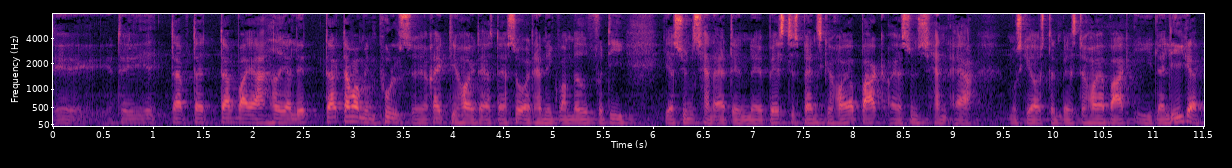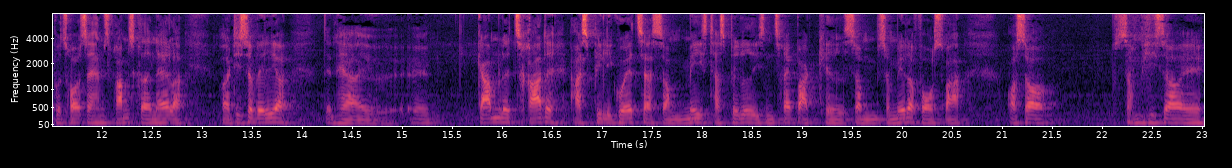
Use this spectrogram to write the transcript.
det, det, der, der, der, var jeg, havde jeg lidt, der, der var min puls øh, rigtig høj, da, da jeg så, at han ikke var med, fordi jeg synes, han er den øh, bedste spanske højre bak, og jeg synes, han er måske også den bedste højre bak i La Liga, på trods af hans fremskredende alder. Og de så vælger den her øh, øh, gamle, trætte Aspilicueta, som mest har spillet i sin trebakkæde som, som midterforsvar, og så som vi så øh,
